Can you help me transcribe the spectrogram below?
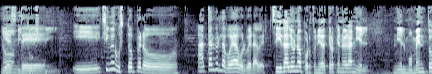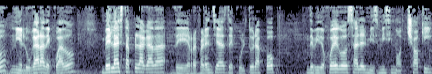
y No, mi este. Y sí me gustó, pero. Ah, tal vez la voy a volver a ver. Sí, dale una oportunidad. Creo que no era ni el, ni el momento ni el lugar adecuado. Vela está plagada de referencias de cultura pop, de videojuegos. Sale el mismísimo Chucky,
